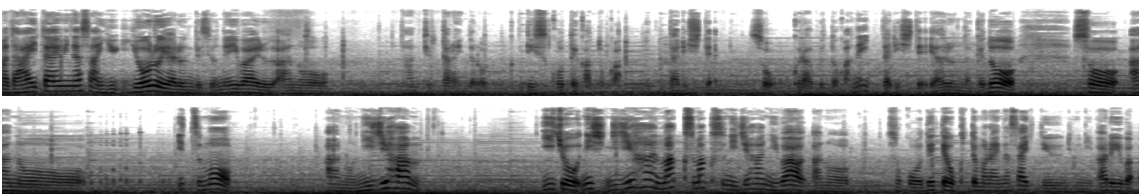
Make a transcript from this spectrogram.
まあ、大体皆さん夜やるんですよね。いわゆるあのなんて言ったらいいんだろう。 discoteca とか行ったりして。そうクラブとかね行ったりしてやるんだけどそうあのいつもあの2時半以上 2, 2時半マックスマックス2時半にはあのそこを出て送ってもらいなさいっていうふうにあるいは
